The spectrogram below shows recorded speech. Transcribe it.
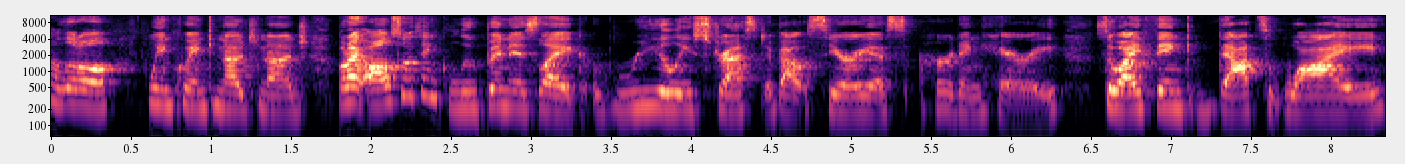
a little wink wink nudge nudge but i also think lupin is like really stressed about sirius hurting harry so i think that's why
